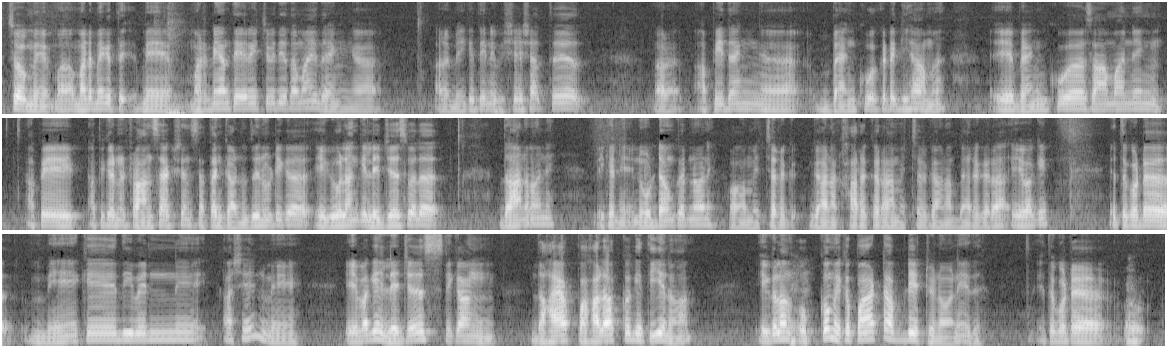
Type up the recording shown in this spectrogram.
සෝ මේ මට මේක මේ මටනයන් තේරිච්ච විදිය තමයි දැන් අර මේක තියෙන විශේෂත්වය අපි දැන් බැංකුවකට ගිහාම ඒ බැංකුව සාමාන්‍යයෙන් අපේ අපි කරන ට්‍රන්සක්ෂන් නැතන් ගණු දෙනු ටික ඒගෝලන්ගේ ලෙජස් වල දානවනේ. එකන නෝඩ්ඩවම් කරනවානේ. මෙච්චර ගානක් හර කරා මෙච්චර ගානක් බැර කරා ඒ වගේ. එතකොට මේකේදී වෙන්නේ අශයෙන් මේ ඒ වගේ ලෙජස් නිකං දහයක් පහලක් වගේ තියෙනවා. ඒගලන් ඔක්කොම එක පාට අප්ඩේට් වෙනවා නේද? එතකොට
